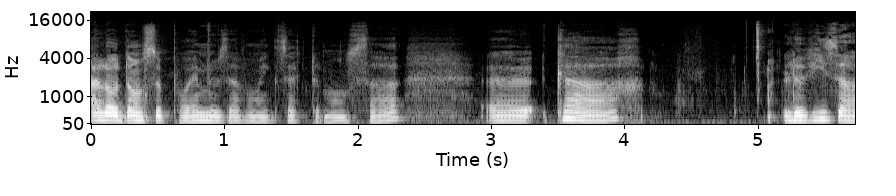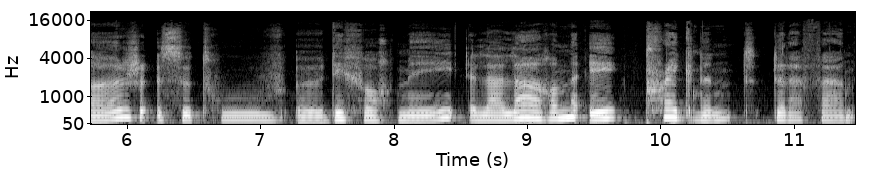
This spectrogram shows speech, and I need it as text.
Alors dans ce poème, nous avons exactement ça, euh, car le visage se trouve euh, déformé, la larme est pregnant de la femme,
